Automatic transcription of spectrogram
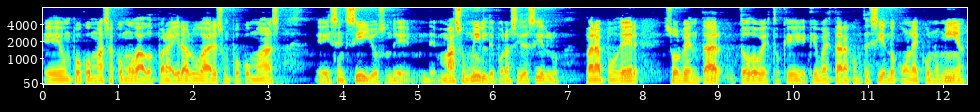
eh, un poco más acomodados para ir a lugares un poco más eh, sencillos, de, más humilde, por así decirlo, para poder solventar todo esto que, va a estar aconteciendo con la economía.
